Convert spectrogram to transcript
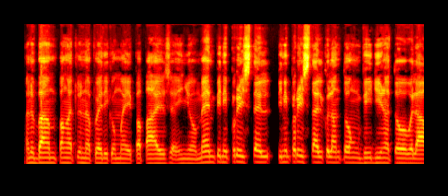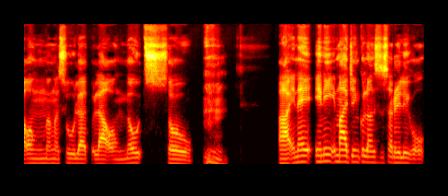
ano ba ang pangatlo na pwede kong may papayo sa inyo? Men, pinipre-style, pinipre-style ko lang tong video na to. Wala akong mga sulat, wala akong notes. So, uh, ini- ini-imagine ko lang sa sarili ko.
